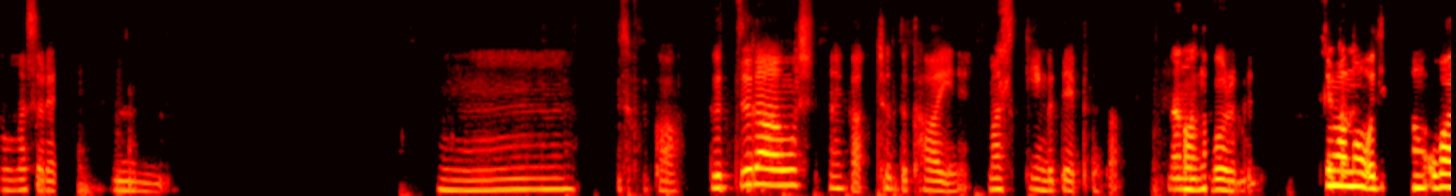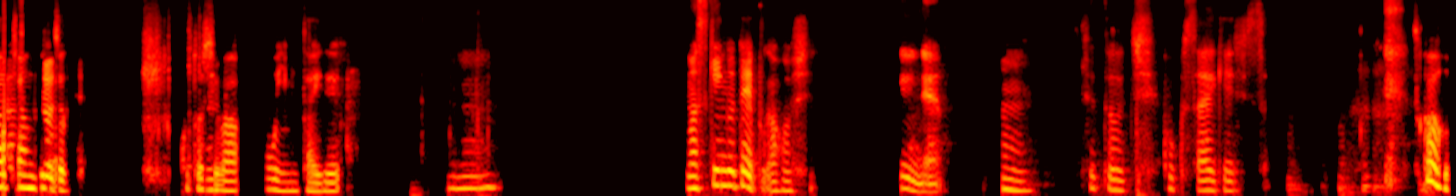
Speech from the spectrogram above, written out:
ほん。まそれ。うん、うーん。そっか。グッズがもしなん。かちょっとかわいいね。マスキングテープとか、なん。のボール。島のおじさん。おばあちゃん。グッズ今年は多いみたいで、うんマスキングテープが欲しい。いいね。うん。瀬戸内国際芸術祭。スカーフ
